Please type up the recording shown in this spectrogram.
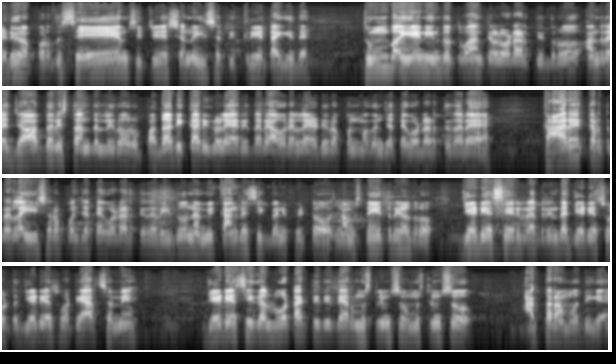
ಯಡಿಯೂರಪ್ಪರದ್ದು ಸೇಮ್ ಸಿಚುಯೇಷನ್ ಈ ಸರ್ತಿ ಕ್ರಿಯೇಟ್ ಆಗಿದೆ. ತುಂಬ ಏನು ಹಿಂದುತ್ವ ಅಂತೇಳಿ ಓಡಾಡ್ತಿದ್ರು. ಅಂದರೆ ಜವಾಬ್ದಾರಿ ಸ್ಥಾನದಲ್ಲಿರೋರು, ಪದಾಧಿಕಾರಿಗಳು ಯಾರಿದ್ದಾರೆ, ಅವರೆಲ್ಲ ಯಡಿಯೂರಪ್ಪನ ಮಗನ ಜೊತೆ ಓಡಾಡ್ತಿದ್ದಾರೆ. ಕಾರ್ಯಕರ್ತರೆಲ್ಲ ಈಶ್ವರಪ್ಪನ ಜೊತೆ ಓಡಾಡ್ತಿದ್ದಾರೆ. ಇದು ನಮಗೆ ಕಾಂಗ್ರೆಸ್ಸಿಗೆ ಬೆನಿಫಿಟ್ಟು ನಮ್ಮ ಸ್ನೇಹಿತರು ಹೇಳಿದ್ರು, ಜೆ ಡಿ ಎಸ್ ಸೇರಿರೋದ್ರಿಂದ J D S vote, J D S vote ಯಾರು ಸಮಿ ಜೆ ಡಿ ಎಸ್ಸಿಗೆ ಅಲ್ಲಿ ಓಟ್ ಆಗ್ತಿದ್ದಿದ್ದು ಯಾರು? ಮುಸ್ಲಿಮ್ಸು ಮುಸ್ಲಿಮ್ಸು ಆಗ್ತಾರ ಮೋದಿಗೆ?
